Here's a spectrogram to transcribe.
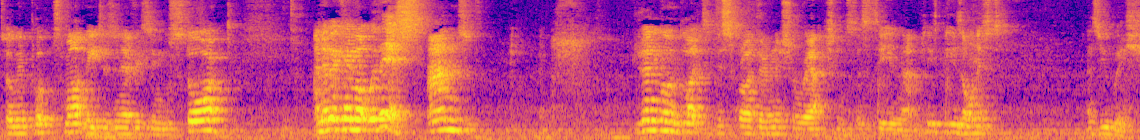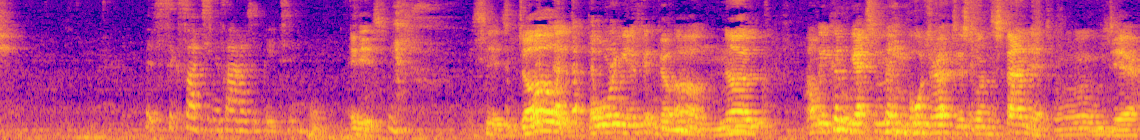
So we put smart meters in every single store, and then we came up with this. And does anyone like to describe their initial reactions to seeing that? Please be as honest as you wish. It's as exciting as ours would be too. It is. it's dull, it's boring, you look at it and go, oh no. And we couldn't get some main board directors to understand it. Oh dear.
